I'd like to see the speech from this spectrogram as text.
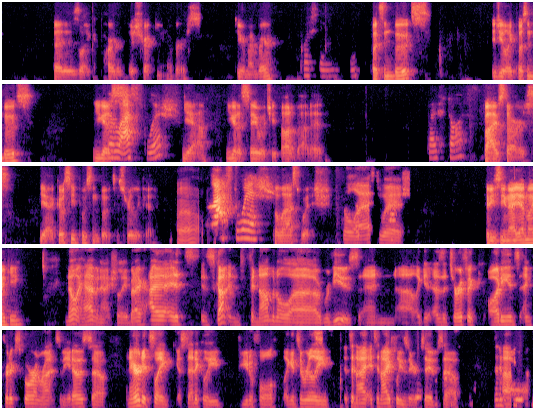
That is like part of the Shrek universe. Do you remember? Pushing Puss in Boots. Did you like Puss in Boots? You guys, the last wish. yeah, you got to say what you thought about it. Five stars. Five stars. Yeah, go see Puss in Boots. It's really good. Oh. The Last wish. The Last Wish. The Last Wish. Have you seen that yet, Mikey? No, I haven't actually, but I, I it's it's gotten phenomenal uh, reviews and uh, like it has a terrific audience and critic score on Rotten Tomatoes. So, and I heard it's like aesthetically beautiful. Like it's a really it's an eye it's an eye pleaser too. So, Is it a Uh, beautiful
